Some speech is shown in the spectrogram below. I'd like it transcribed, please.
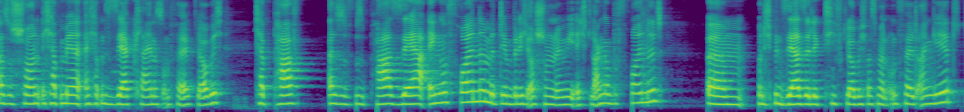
also schon. Ich habe mir, ich habe ein sehr kleines Umfeld, glaube ich. Ich habe ein paar, also ein paar sehr enge Freunde, mit denen bin ich auch schon irgendwie echt lange befreundet. Ähm, und ich bin sehr selektiv, glaube ich, was mein Umfeld angeht.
